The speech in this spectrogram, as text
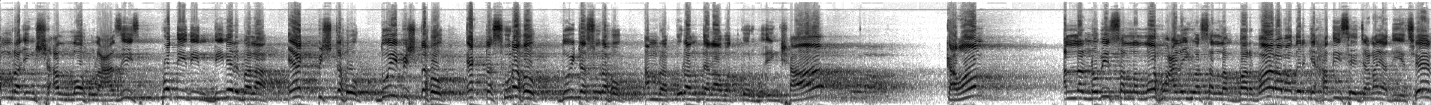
আমরা ইনশা আল্লাহুল আজিজ প্রতিদিন দিনের বেলা এক পৃষ্ঠা হোক, দুই পৃষ্ঠা হোক, একটা সুরা হোক, দুইটা সুরা হোক, আমরা কোরআন তেলাওয়াত করব ইনশা কারণ আল্লাহ নবী সাল্লাহ আলহাসাল্লাম বারবার আমাদেরকে হাদিসে জানাইয়া দিয়েছেন,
